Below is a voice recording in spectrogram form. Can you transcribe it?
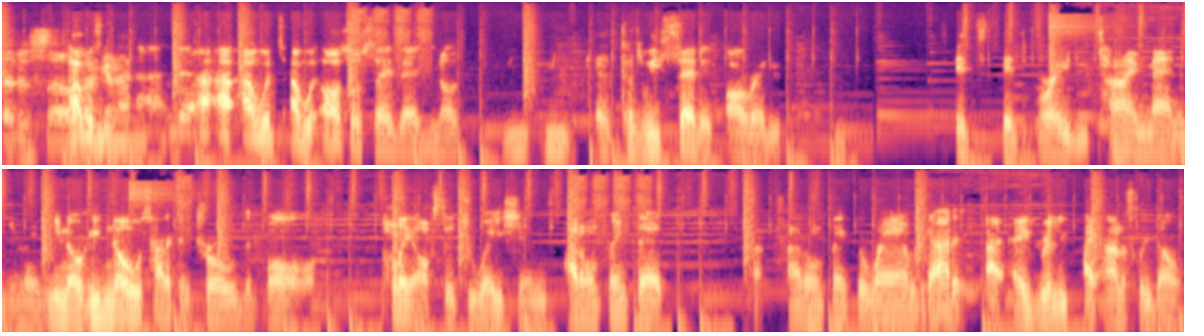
That is solid. I was. Again. I, I, I would. I would also say that you know, because we said it already. It's it's Brady time management. You know, he knows how to control the ball, playoff situations. I don't think that. I don't think the Rams got it. I, I really, I honestly don't.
